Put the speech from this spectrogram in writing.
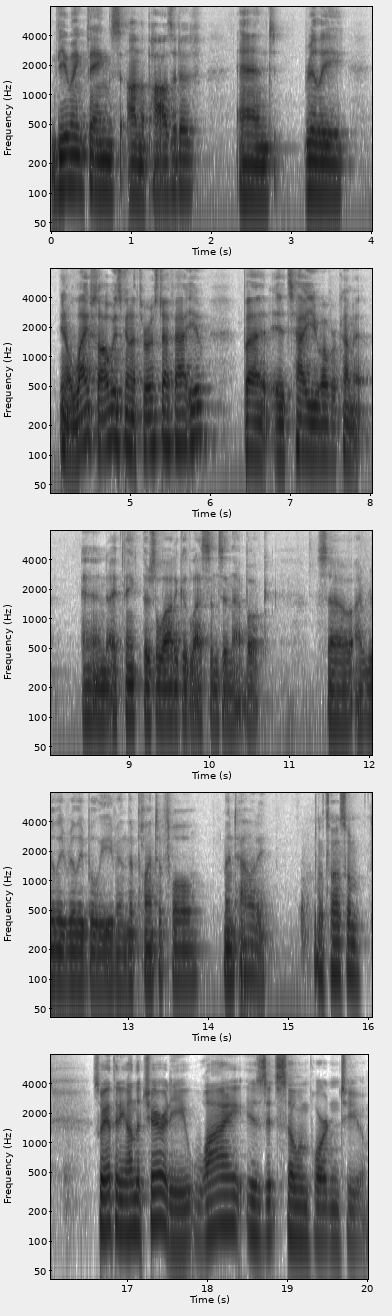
viewing things on the positive and really you know, life's always going to throw stuff at you, but it's how you overcome it. And I think there's a lot of good lessons in that book. So I really, really believe in the plentiful mentality. That's awesome. So, Anthony, on the charity, why is it so important to you?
